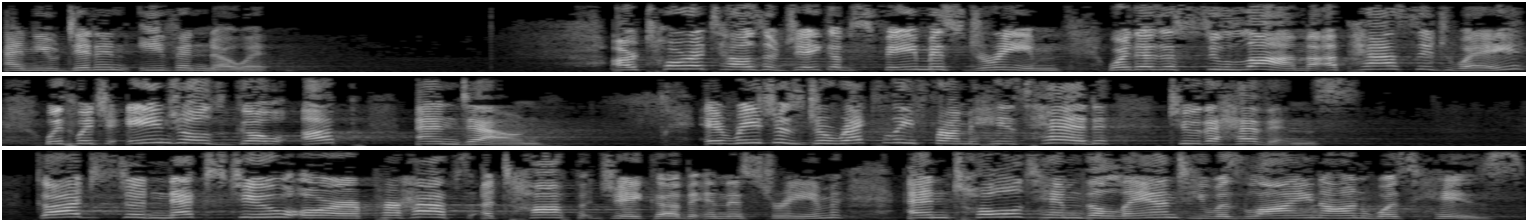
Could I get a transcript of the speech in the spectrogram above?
and you didn't even know it? Our Torah tells of Jacob's famous dream where there's a sulam, a passageway with which angels go up and down. It reaches directly from his head to the heavens. God stood next to or perhaps atop Jacob in this dream and told him the land he was lying on was his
